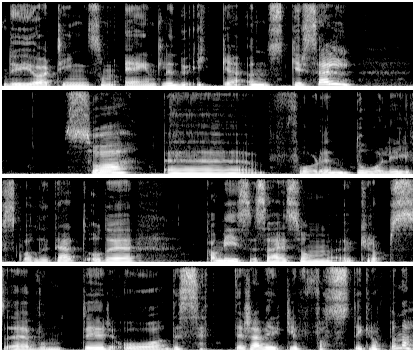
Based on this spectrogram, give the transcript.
du gjør ting som egentlig du ikke ønsker selv, så uh, får du en dårlig livskvalitet, og det kan vise seg som kroppsvondter, og det setter seg virkelig fast i kroppen. Da.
